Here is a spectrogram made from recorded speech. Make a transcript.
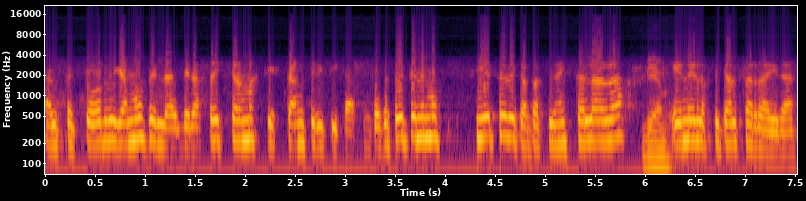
al sector, digamos, de, la, de las seis camas que están críticas. Entonces hoy tenemos siete de capacidad instalada en el Hospital Ferreira,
